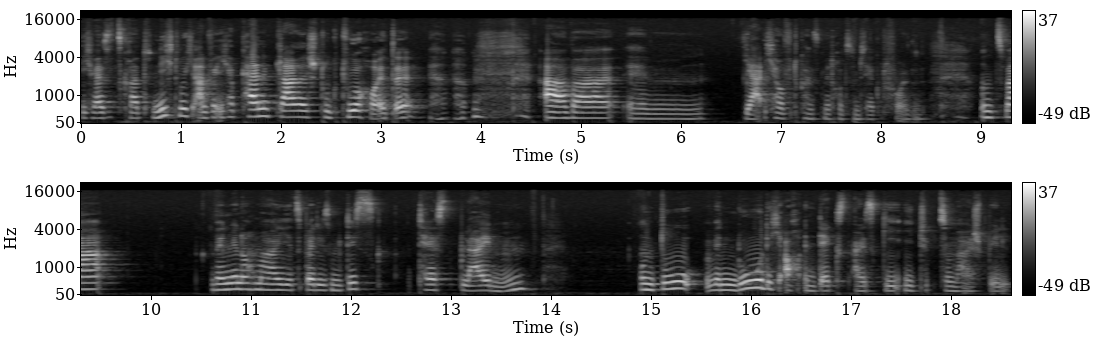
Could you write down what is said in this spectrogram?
ich weiß jetzt gerade nicht, wo ich anfange. Ich habe keine klare Struktur heute. Aber ähm, ja, ich hoffe, du kannst mir trotzdem sehr gut folgen. Und zwar, wenn wir nochmal jetzt bei diesem Disk-Test bleiben, und du, wenn du dich auch entdeckst als GI-Typ zum Beispiel,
